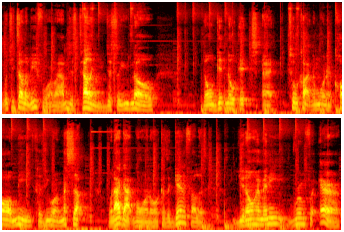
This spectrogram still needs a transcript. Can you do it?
what you telling me for? I'm like, I'm just telling you, just so you know, don't get no itch at two o'clock in the morning and call me because you want to mess up what I got going on. Because again, fellas, you don't have any room for error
